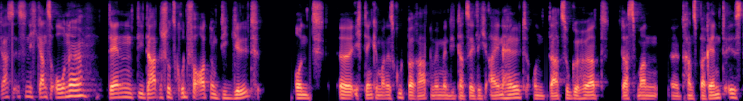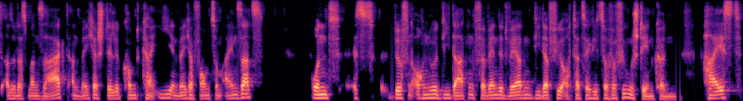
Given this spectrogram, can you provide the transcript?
das ist nicht ganz ohne, denn die Datenschutzgrundverordnung, die gilt und äh, ich denke, man ist gut beraten, wenn man die tatsächlich einhält. Und dazu gehört, dass man äh, transparent ist, also dass man sagt, an welcher Stelle kommt KI in welcher Form zum Einsatz. Und es dürfen auch nur die Daten verwendet werden, die dafür auch tatsächlich zur Verfügung stehen können. Heißt,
